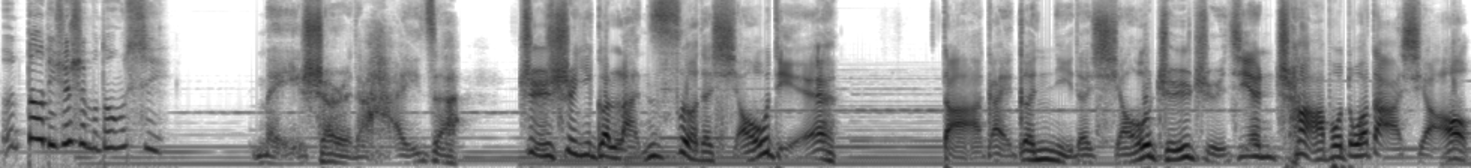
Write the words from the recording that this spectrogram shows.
到底是什么东西？没事儿的孩子，只是一个蓝色的小点，大概跟你的小指指尖差不多大小。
